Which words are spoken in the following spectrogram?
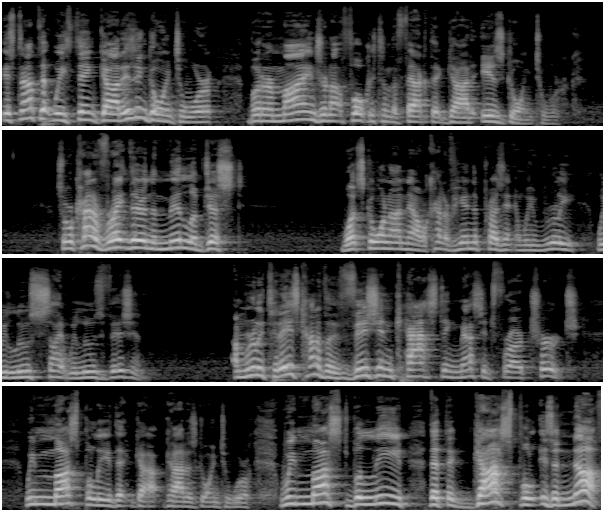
it's not that we think God isn't going to work, but our minds are not focused on the fact that God is going to work. So we're kind of right there in the middle of just what's going on now. We're kind of here in the present and we really we lose sight, we lose vision. I'm really today's kind of a vision casting message for our church. We must believe that God, God is going to work. We must believe that the gospel is enough.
